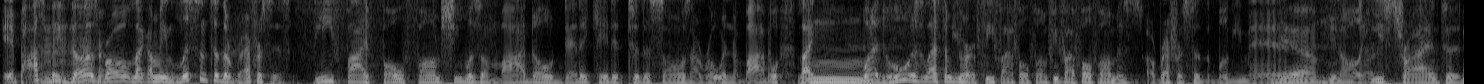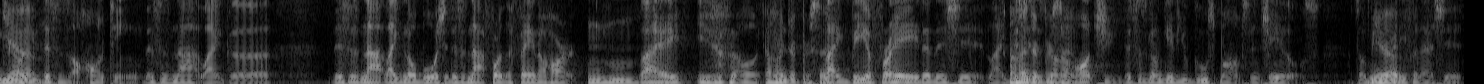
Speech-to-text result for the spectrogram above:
It possibly mm. does, bro. Like, I mean, listen to the references. Fee Fi Fo Fum, she was a model dedicated to the songs I wrote in the Bible. Like, mm. what? Who was the last time you heard Fee Fi Fo Fum? Fee Fi Fo Fum is a reference to the boogeyman. Yeah. You know, he's trying to tell Yeah. you this is a haunting. This is not like a. This is not like no bullshit. This is not for the faint of heart. Mm-hmm. Like you know, hundred percent. Like be afraid of this shit. Like this shit is gonna haunt you. This is gonna give you goosebumps and chills. So be Yeah. ready for that shit.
